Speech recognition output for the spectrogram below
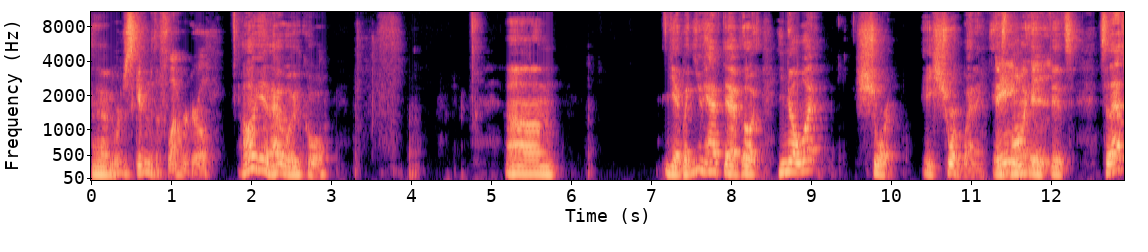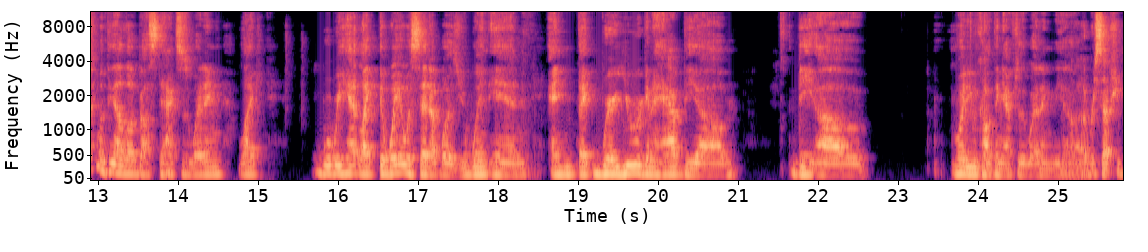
Um, we're just giving to the flower girl. oh yeah that would be cool. Um yeah but you have to have oh you know what? Short. A short wedding. As long as it's so that's one thing i love about stax's wedding. Like where we had like the way it was set up was you went in and like where you were gonna have the um the uh what do you call the thing after the wedding? The uh, Uh, reception.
